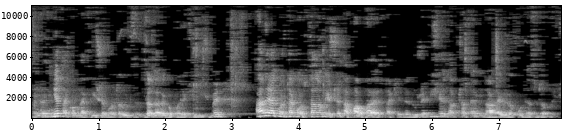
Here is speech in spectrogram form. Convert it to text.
No, Nie taką na kliszę, bo to już za daleko polecieliśmy, ale jakąś taką starą jeszcze na VHS, takie te duże. Mi się tam czasem na Allegro uda zdobyć.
